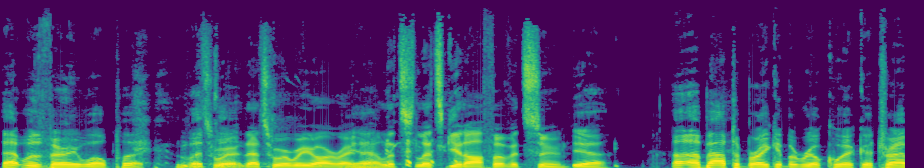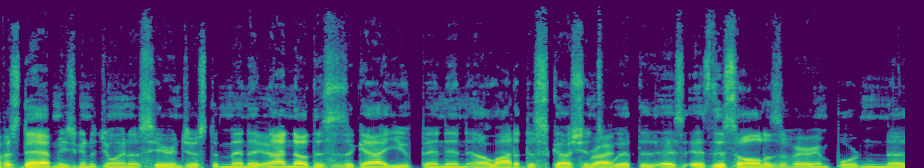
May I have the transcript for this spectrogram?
That was very well put. That's But, where uh, that's where we are right yeah. now. Let's let's get off of it soon. Yeah. Uh, about to break it, but real quick, uh, Travis Dabney's going to join us here in just a minute. Yeah. And I know this is a guy you've been in a lot of discussions Right. with, as, as this all is a very important uh,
